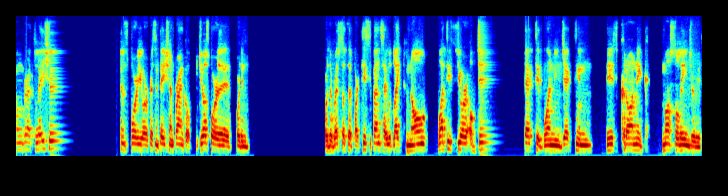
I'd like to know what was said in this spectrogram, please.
Congratulations for your presentation, Franco. Just for the for the for the rest of the participants, I would like to know what is your objective when injecting these chronic muscle injuries?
